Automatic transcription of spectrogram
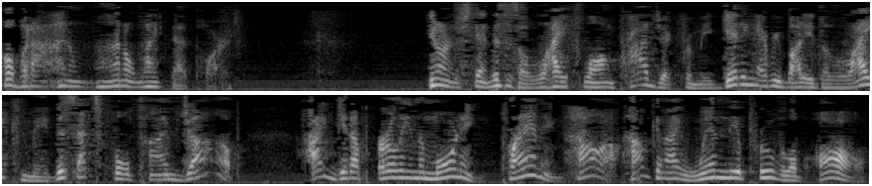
Oh, but I don't I don't like that part. You don't understand. This is a lifelong project for me. Getting everybody to like me. This that's full time job. I get up early in the morning planning. How how can I win the approval of all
